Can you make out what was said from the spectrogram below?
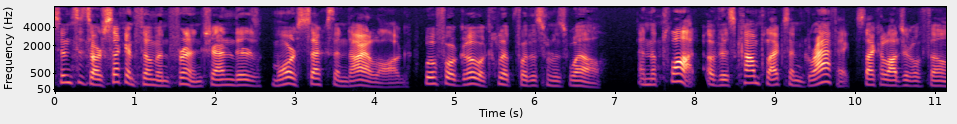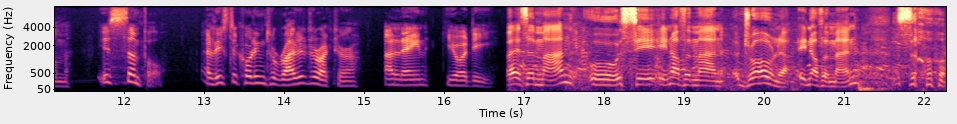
Since it's our second film in French and there's more sex than dialogue, we'll forego a clip for this one as well. And the plot of this complex and graphic psychological film is simple, at least according to writer director Alain Guiraudie. There's a man who see another man drown another man, so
